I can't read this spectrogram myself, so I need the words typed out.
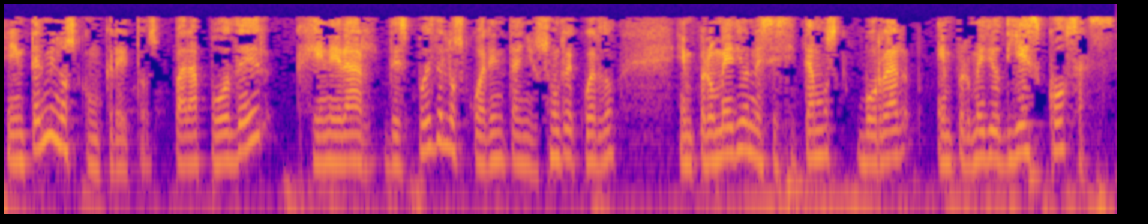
En términos concretos, para poder generar después de los 40 años un recuerdo, en promedio necesitamos borrar en promedio 10 cosas.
